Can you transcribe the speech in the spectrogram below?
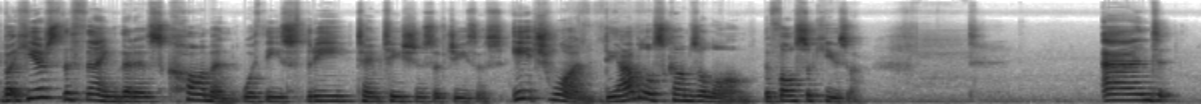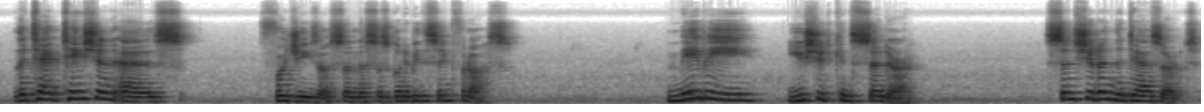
But here's the thing that is common with these three temptations of Jesus. Each one, Diablos comes along, the false accuser. And the temptation is for Jesus, and this is going to be the same for us. Maybe you should consider, since you're in the desert,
